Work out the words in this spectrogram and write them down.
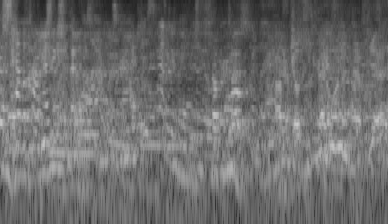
Just have a conversation about it. I don't want to have yet.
